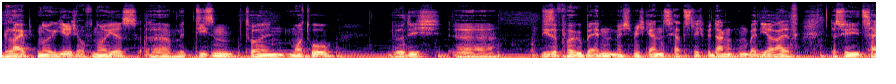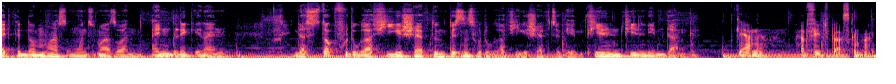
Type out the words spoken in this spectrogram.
Bleibt neugierig auf Neues. Äh, mit diesem tollen Motto würde ich äh, diese Folge beenden, möchte mich ganz herzlich bedanken bei dir, Ralf, dass du dir die Zeit genommen hast, um uns mal so einen Einblick in, ein, in das Stockfotografiegeschäft und Businessfotografiegeschäft zu geben. Vielen, vielen lieben Dank. Gerne. Hat viel Spaß gemacht.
